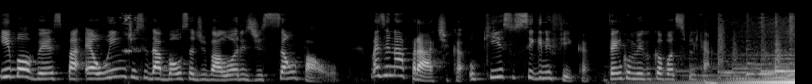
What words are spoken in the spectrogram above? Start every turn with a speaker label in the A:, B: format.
A: Ibovespa é o índice da Bolsa de Valores de São Paulo. Mas e na prática, o que isso significa? Vem comigo que eu vou te explicar. O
